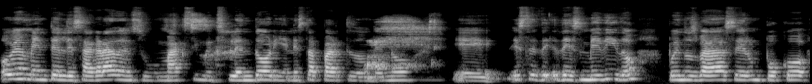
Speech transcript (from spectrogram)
Obviamente el desagrado en su máximo esplendor y en esta parte donde no eh, este desmedido, pues nos va a hacer un poco,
